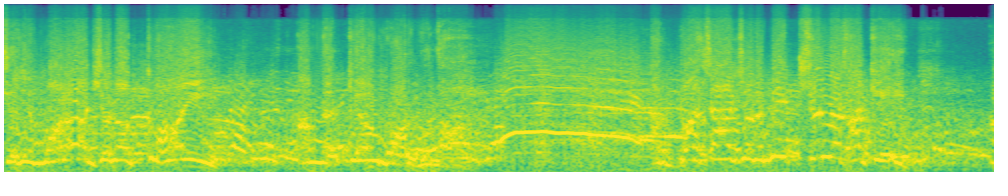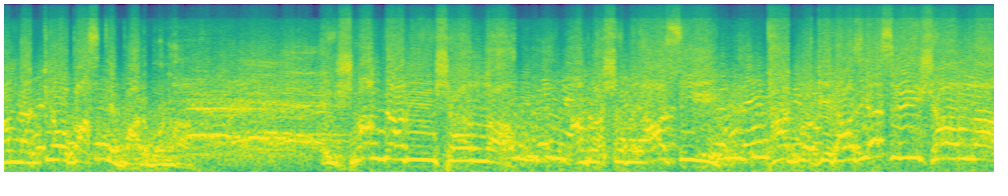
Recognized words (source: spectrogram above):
যদি মরার জন্য ঐক্য হই আমরা কেউ মরবো না। আর বাঁচার জন্য বিচ্ছিন্ন থাকি, আমরা কেউ বাঁচতে পারব না। এই সংগ্রামী ইনশাআল্লাহ, আমরা সবাই আসি, থাকব কি রাজি আছি ইনশাআল্লাহ?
